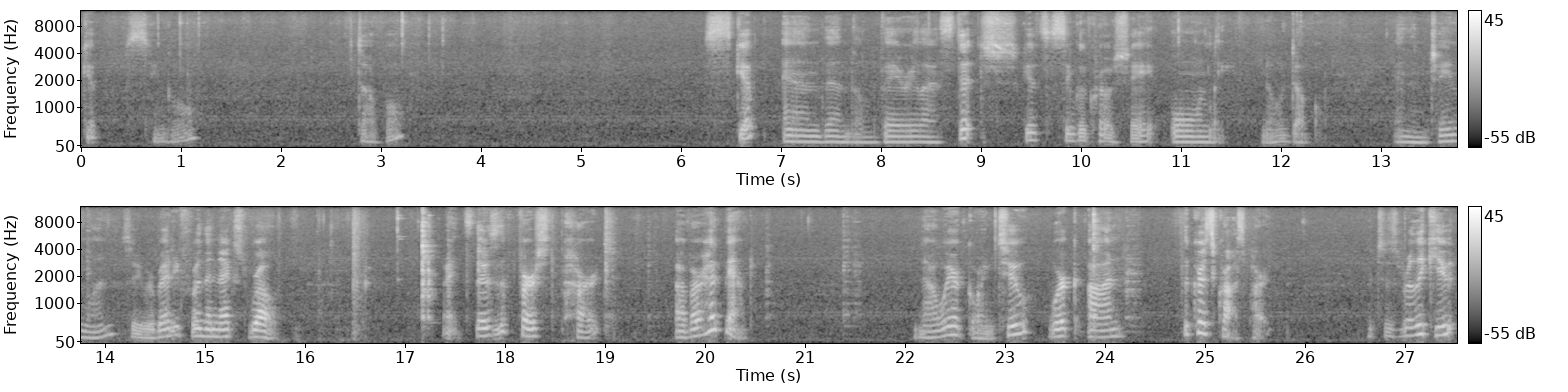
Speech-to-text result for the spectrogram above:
skip, single, double, skip, and then the very last stitch gets a single crochet only, no double. And then chain one, so you are ready for the next row. Alright, so there's the first part of our headband. Now we're going to work on the crisscross part, which is really cute.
